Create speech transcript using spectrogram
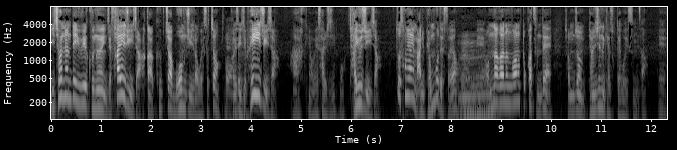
2000년대 이후에 그는 이제 사회주의자, 아까 극좌 모험주의라고 했었죠. 네. 거기서 이제 회의주의자, 아 그냥 왜 살지? 뭐 자유주의자. 또 성향이 많이 변모됐어요. 음. 예, 엇나가는 거는 똑같은데 점점 변신은 계속되고 있습니다. 예.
